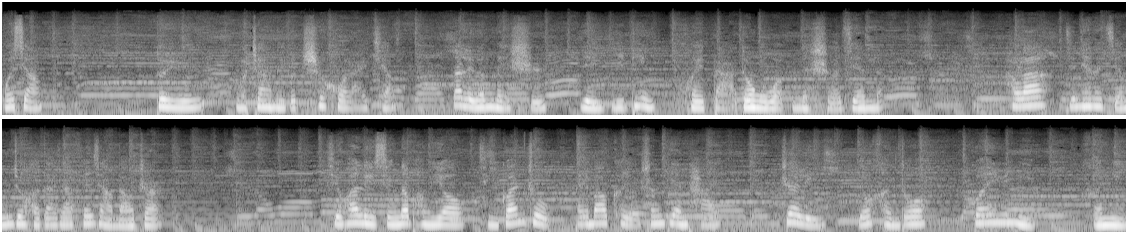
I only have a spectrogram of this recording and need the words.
我想，对于我这样的一个吃货来讲，那里的美食也一定会打动我们的舌尖的。好啦，今天的节目就和大家分享到这儿。喜欢旅行的朋友，请关注背包客有声电台，这里有很多关于你和你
